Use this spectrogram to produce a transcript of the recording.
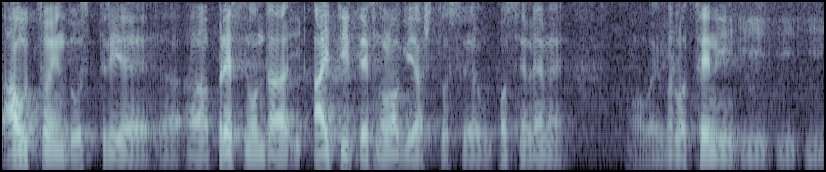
autoindustrije, onda IT tehnologija, što se u posljednje vreme ovaj, vrlo ceni i, i, i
